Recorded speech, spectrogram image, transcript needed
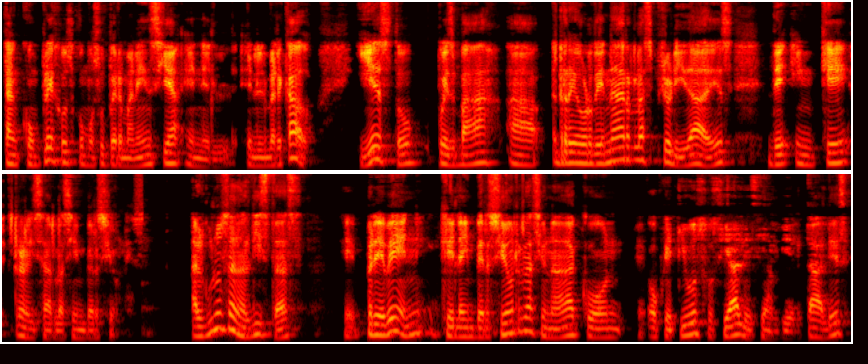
tan complejos como su permanencia en el, en el mercado. Y esto pues va a reordenar las prioridades de en qué realizar las inversiones. Algunos analistas eh, prevén que la inversión relacionada con eh, objetivos sociales y ambientales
